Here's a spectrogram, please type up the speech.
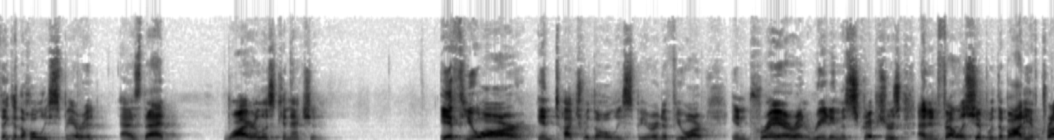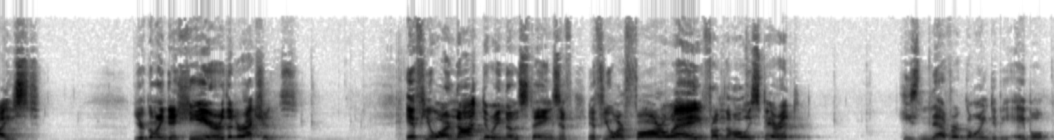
think of the Holy Spirit as that wireless connection. If you are in touch with the Holy Spirit, if you are in prayer and reading the scriptures and in fellowship with the body of Christ, you're going to hear the directions. If you are not doing those things, if, if you are far away from the Holy Spirit, He's never going to be able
